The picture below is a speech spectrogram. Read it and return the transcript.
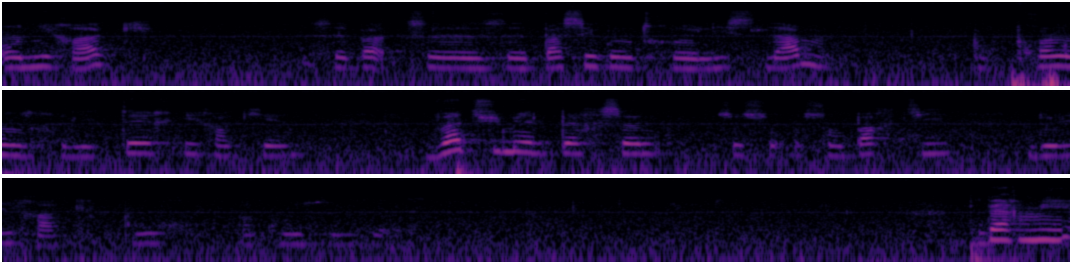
en Irak s'est passée contre l'islam pour prendre les terres irakiennes. 28 000 personnes se sont, parties de l'Irak pour à cause de Permis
